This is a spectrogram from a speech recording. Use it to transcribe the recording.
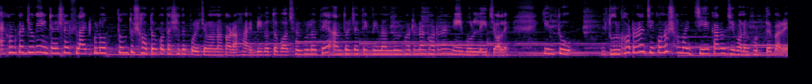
এখনকার যুগে ইন্টারন্যাশনাল ফ্লাইটগুলো অত্যন্ত সতর্কতার সাথে পরিচালনা করা হয়। বিগত বছরগুলোতে আন্তর্জাতিক বিমান দুর্ঘটনার ঘটনা নেই বললেই চলে। কিন্তু দুর্ঘটনা যে কোনো সময় যে কারও জীবনে ঘটতে পারে।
